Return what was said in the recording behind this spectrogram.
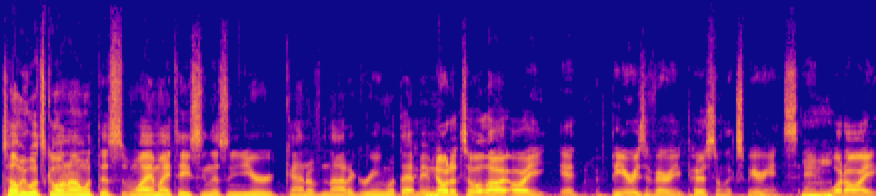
Tell me what's going on with this. Why am I tasting this, and you're kind of not agreeing with that? Maybe Not at all. I, I it, beer is a very personal experience, and what I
